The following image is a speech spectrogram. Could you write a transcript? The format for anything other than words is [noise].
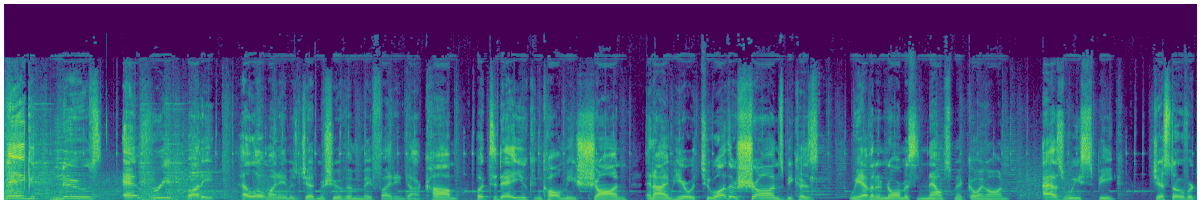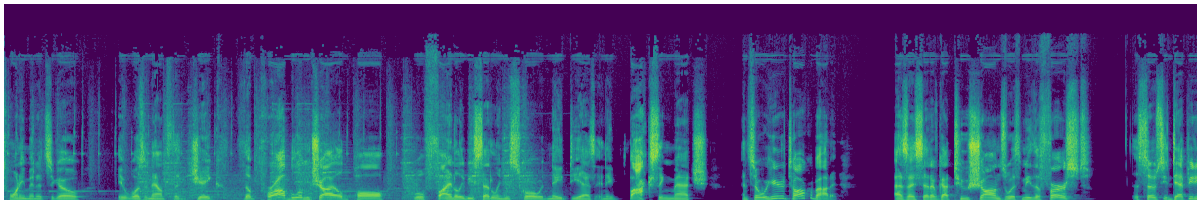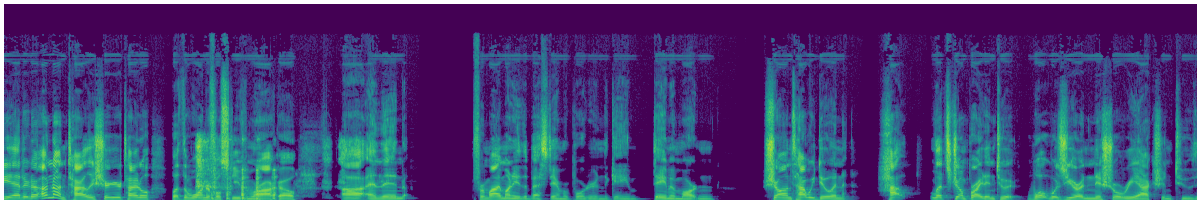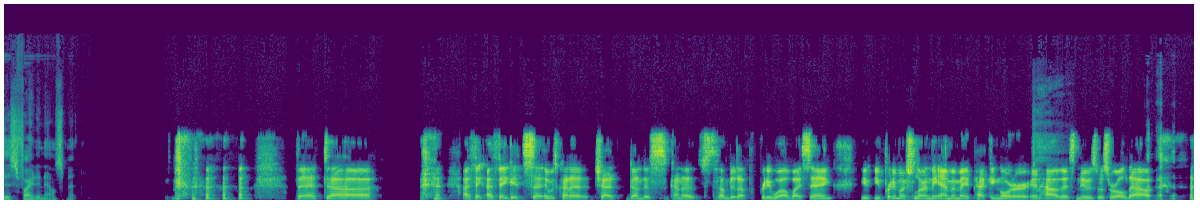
Big news, everybody. Hello, my name is Jed Meshew of MMAfighting.com, but today you can call me Sean, and I'm here with two other Seans because we have an enormous announcement going on as we speak. Just over 20 minutes ago, it was announced that Jake, the problem child Paul, will finally be settling his score with Nate Diaz in a boxing match. And so we're here to talk about it. As I said, I've got two Seans with me. The first, associate deputy editor. I'm not entirely sure your title, but the wonderful Steven [laughs] Marrocco. Uh, and then, for my money, the best damn reporter in the game, Damon Martin. Sean's, how we doing? How? Let's jump right into it. What was your initial reaction to this fight announcement? [laughs] that uh, [laughs] I think I think it's uh, it was kind of Chad Dundas kind of summed it up pretty well by saying you, you pretty much learned the MMA pecking order in how this news was rolled out. [laughs]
